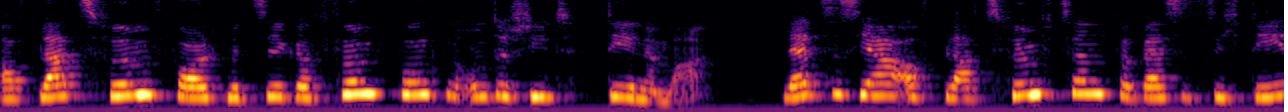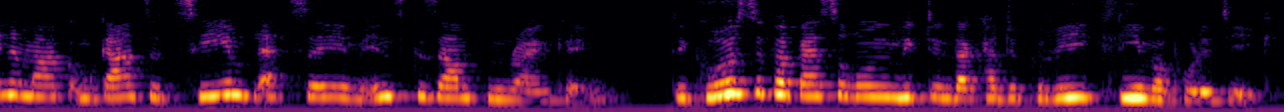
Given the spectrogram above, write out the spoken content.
Auf Platz 5 folgt mit ca. 5 Punkten Unterschied Dänemark. Letztes Jahr auf Platz 15 verbessert sich Dänemark um ganze 10 Plätze im insgesamten Ranking. Die größte Verbesserung liegt in der Kategorie Klimapolitik,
